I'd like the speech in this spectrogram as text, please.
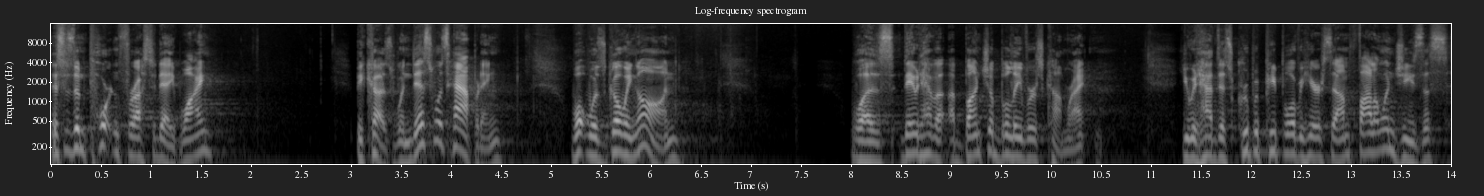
This is important for us today. Why? Because when this was happening, what was going on was they would have a, a bunch of believers come, right? You would have this group of people over here say, I'm following Jesus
